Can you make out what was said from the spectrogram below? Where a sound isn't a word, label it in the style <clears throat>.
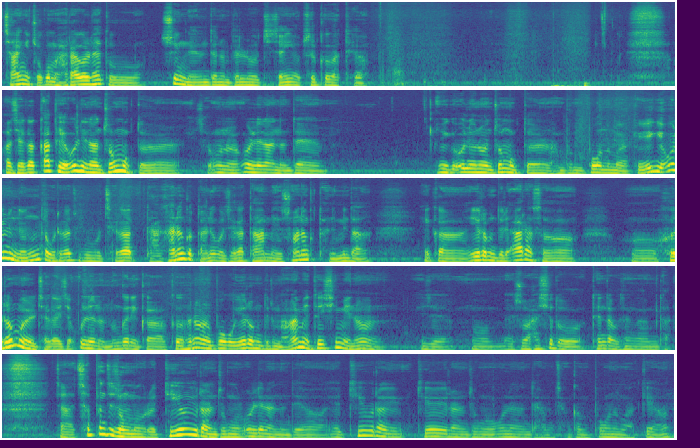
장이 조금 하락을 해도 수익 내는 데는 별로 지장이 없을 것 같아요. 아 제가 카페에 올려놓은 종목들 오늘 올려놨는데 여기 올려놓은 종목들 한번 보고 넘어갈게요. 여기 올려놓는다고 그래가지고 제가 다 가는 것도 아니고 제가 다 매수하는 것도 아닙니다. 그러니까 여러분들이 알아서 어, 흐름을 제가 이제 올려놓는 거니까 그 흐름을 보고 여러분들이 마음에 드시면은 이제 뭐 매수하셔도 된다고 생각합니다. 자, 첫 번째 종목으로 DOU라는 종목을 올려놨는데요. 이 DOU라는, 종목을 올려놨는데 한번 잠깐 보고 넘어갈게요.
